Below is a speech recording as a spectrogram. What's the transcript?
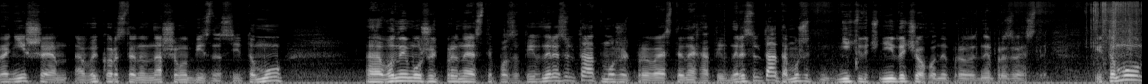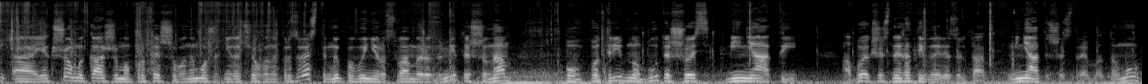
раніше використані в нашому бізнесі. Тому е, вони можуть принести позитивний результат, можуть привести негативний результат, а можуть ні, до чого не, призвести. І тому, е, якщо ми кажемо про те, що вони можуть ні до чого не призвести, ми повинні з вами розуміти, що нам потрібно буде щось міняти. Або як щось негативний результат, міняти щось треба. Тому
